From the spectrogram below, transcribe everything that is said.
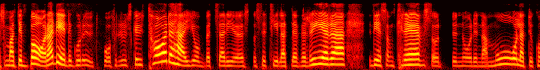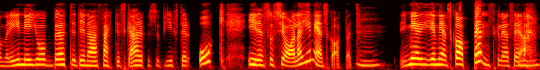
som att det är bara det det går ut på. För du ska ju ta det här jobbet seriöst och se till att leverera det som krävs och du når dina mål, att du kommer in i jobbet, dina faktiska arbetsuppgifter och i den sociala gemenskapen. Mm gemenskapen skulle jag säga. Mm,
